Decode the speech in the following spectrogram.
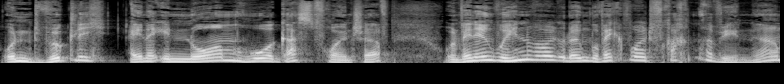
und wirklich eine enorm hohe Gastfreundschaft. Und wenn ihr irgendwo hin wollt oder irgendwo weg wollt, fragt mal wen. Ja?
